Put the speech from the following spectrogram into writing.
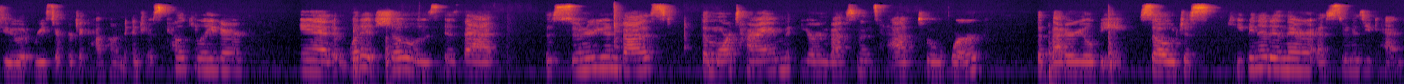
to research a compound interest calculator. And what it shows is that the sooner you invest, the more time your investments have to work, the better you'll be. So, just keeping it in there as soon as you can.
